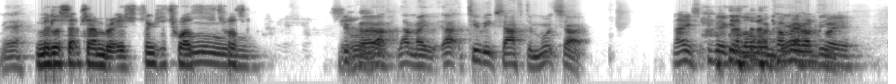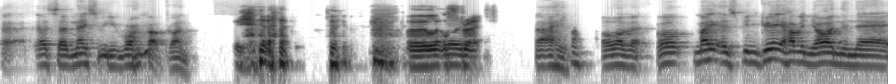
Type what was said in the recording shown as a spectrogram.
Yeah. Middle of September is. I think it's the 12th. 12th. Super. Yeah, that, that, might that two weeks after Mozart. Nice. Could be a good little recovery yeah, run be, for you. Uh, that's a nice wee warm up run. Yeah. a little stretch. Aye, I love it. Well, Mike, it's been great having you on, and uh,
